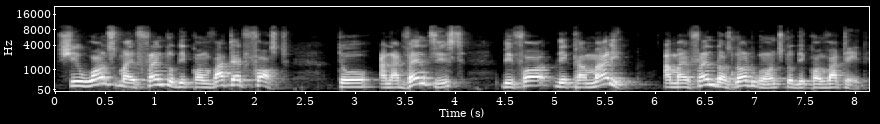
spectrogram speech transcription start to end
She wants my friend to be converted first to an Adventist before they can marry, and my friend does not want to be converted.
